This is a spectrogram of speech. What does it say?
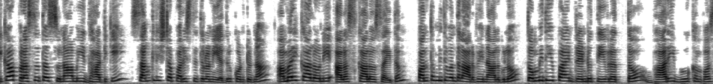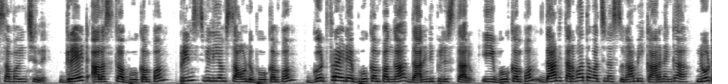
ఇక ప్రస్తుత సునామీ ధాటికి సంక్లిష్ట పరిస్థితులను ఎదుర్కొంటున్న అమెరికాలోని అలస్కాలో సైతం పంతొమ్మిది వందల అరవై నాలుగులో తొమ్మిది పాయింట్ రెండు తీవ్రతతో భారీ భూకంపం సంభవించింది. గ్రేట్ అలస్కా భూకంపం ప్రిన్స్ విలియం సౌండ్ భూకంపం గుడ్ ఫ్రైడే భూకంపంగా దానిని పిలుస్తారు. ఈ భూకంపం దాని తర్వాత వచ్చిన సునామీ కారణంగా నూట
